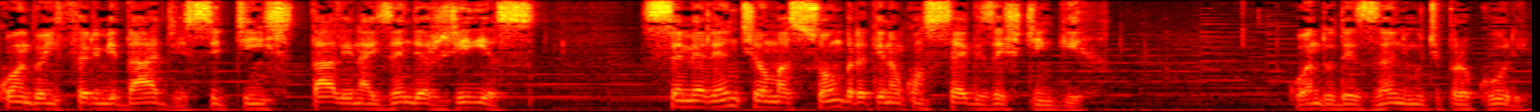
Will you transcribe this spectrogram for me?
quando a enfermidade se te instale nas energias, semelhante a uma sombra que não consegues extinguir, quando o desânimo te procure,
